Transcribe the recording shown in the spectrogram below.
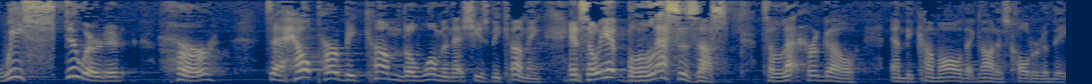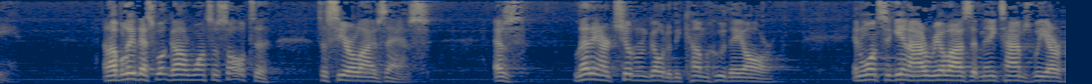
we stewarded her to help her become the woman that she's becoming. And so it blesses us to let her go and become all that God has called her to be. And I believe that's what God wants us all to to see our lives as, as letting our children go to become who they are. And once again, I realize that many times we are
